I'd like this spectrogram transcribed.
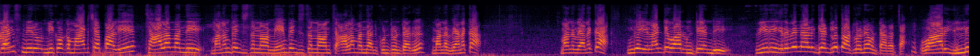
ఫ్రెండ్స్ మీరు మీకు ఒక మాట చెప్పాలి. చాలా మంది మనం పెంచుతున్నాం మేం పెంచుతున్నాం అని చాలా మంది అనుకుంటుంటారు. మన వెనక మన వెనక ఇంకో ఇలాంటి వారు ఉంటే అండి వీరు ఇరవై నాలుగు గంటల తోటలోనే ఉంటారట. వారి ఇల్లు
